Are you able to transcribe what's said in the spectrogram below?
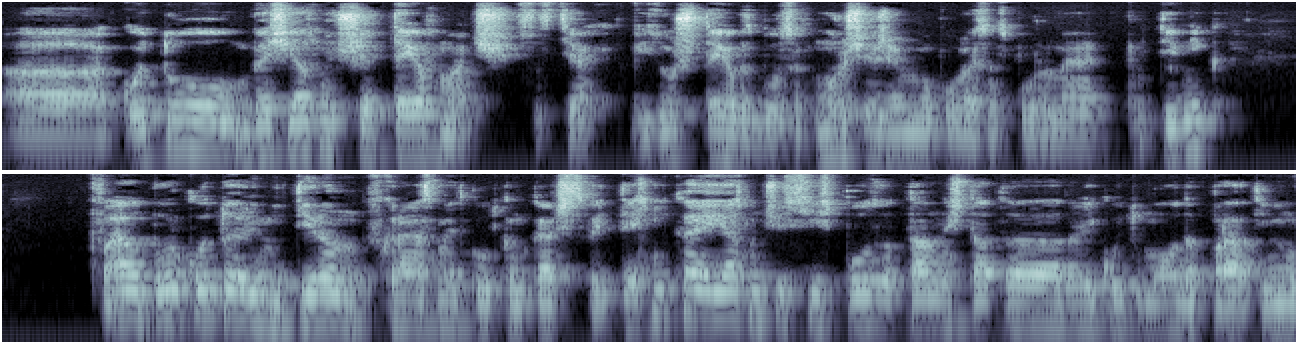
а, който беше ясно, че ще е тегав матч с тях. Изобщо тегав сблъсък. Мураше е много по-лесен според мен противник. Това е отбор, който е лимитиран в крайна сметка от към качество и техника. Е ясно, че си използват там нещата, нали, които могат да правят. Именно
